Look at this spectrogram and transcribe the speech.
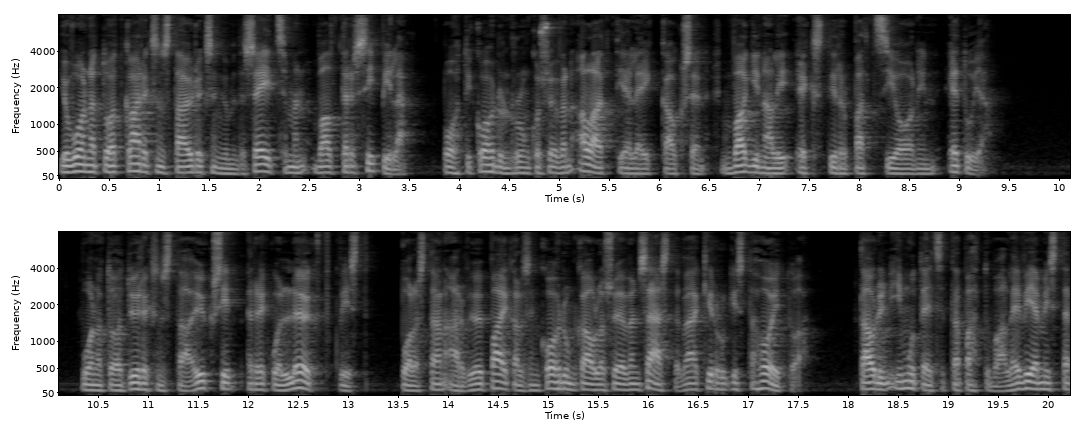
Jo vuonna 1897 Walter Sipilä pohti kohdun runkosyövän alatieleikkauksen vaginaliextirpationin etuja. Vuonna 1901 Requel Löfqvist puolestaan arvioi paikallisen kohdunkaulasyövän säästävää kirurgista hoitoa. Taudin imuteitse tapahtuvaa leviämistä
